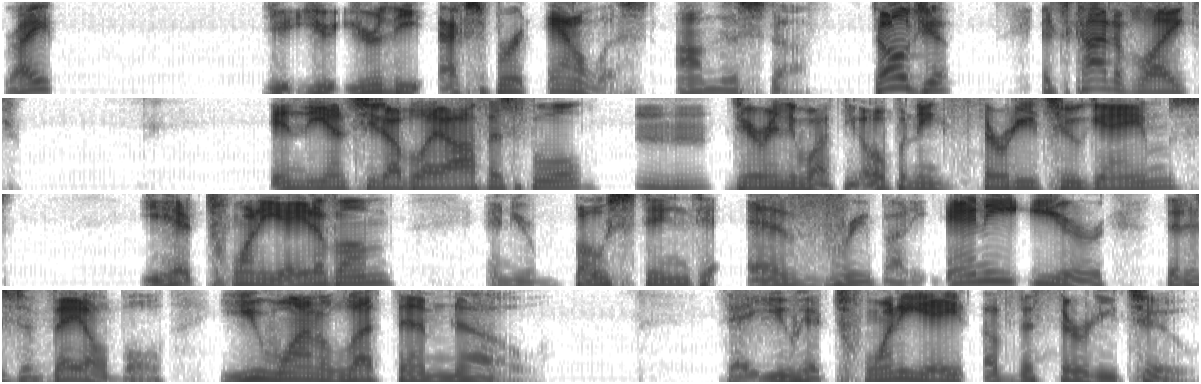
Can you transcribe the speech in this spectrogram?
right? You, you you're the expert analyst on this stuff. Told you. It's kind of like in the NCAA office pool. hmm during the what the opening 32 games you hit 28 of them and you're boasting to everybody any ear that is available you want to let them know that you hit 28 of the 32.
